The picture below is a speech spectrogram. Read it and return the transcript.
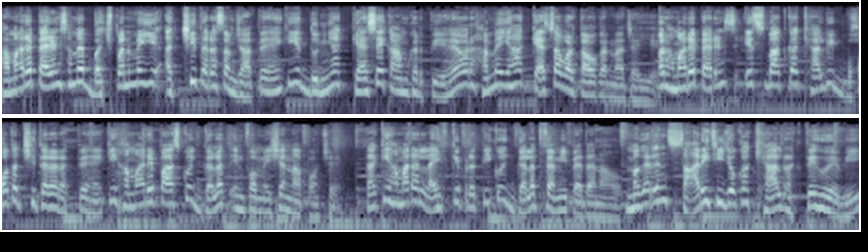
हमारे पेरेंट्स हमें बचपन में ये अच्छी तरह समझाते हैं कि ये दुनिया कैसे काम करती है और हमें यहाँ कैसा बर्ताव करना चाहिए। और हमारे पेरेंट्स इस बात का ख्याल भी बहुत अच्छी तरह रखते हैं कि हमारे पास कोई गलत इन्फॉर्मेशन ना पहुँचे, ताकि हमारा लाइफ के प्रति कोई गलत फहमी पैदा ना हो। मगर इन सारी चीज़ों का ख्याल रखते हुए भी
